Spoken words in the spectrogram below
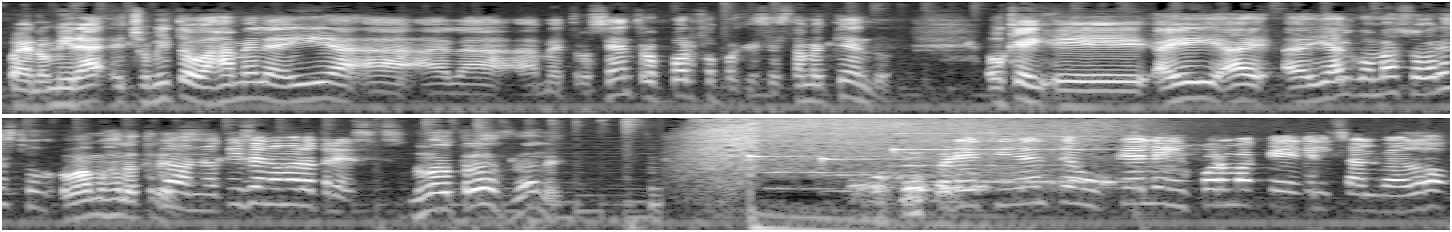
Bueno, mira, Chomito, bájamele ahí a, la, Metrocentro, porfa, porque se está metiendo. Ok, eh, ¿hay, hay, algo más sobre esto o vamos a la 3? No, noticia número 3. Número 3, dale. El presidente Bukele informa que El Salvador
